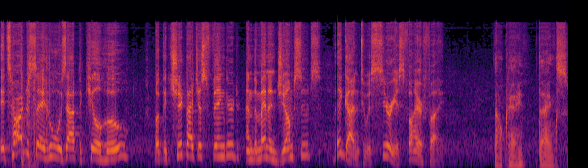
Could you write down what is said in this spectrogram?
It's hard to say who was out to kill who, but the chick I just fingered and the men in jumpsuits, they got into a serious firefight. Okay, thanks.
